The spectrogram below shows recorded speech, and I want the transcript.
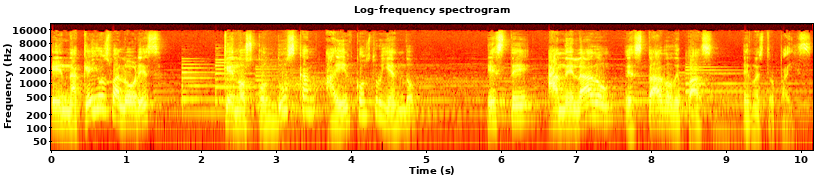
en aquellos valores que nos conduzcan a ir construyendo este anhelado estado de paz en nuestro país.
